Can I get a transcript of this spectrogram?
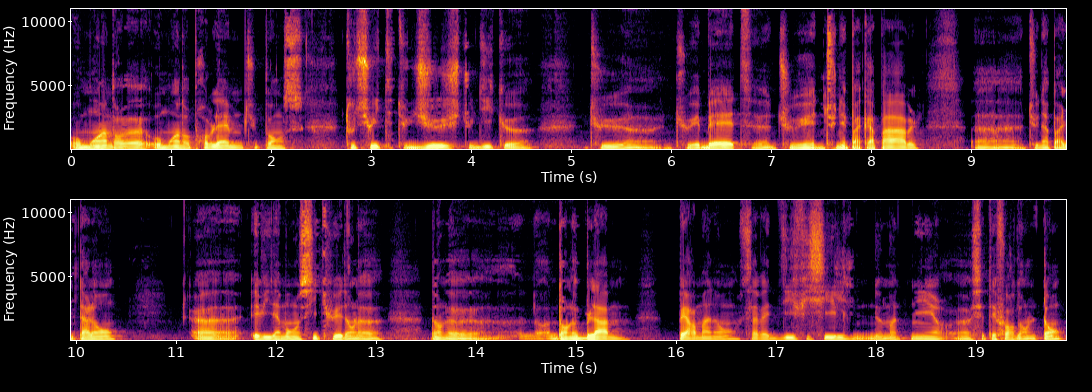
au, moindre, au moindre problème, tu penses tout de suite, tu te juges, tu dis que tu, tu es bête, tu, es, tu n'es pas capable, tu n'as pas le talent, évidemment, si tu es dans le, dans le, dans le blâme permanent, ça va être difficile de maintenir euh, cet effort dans le temps.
